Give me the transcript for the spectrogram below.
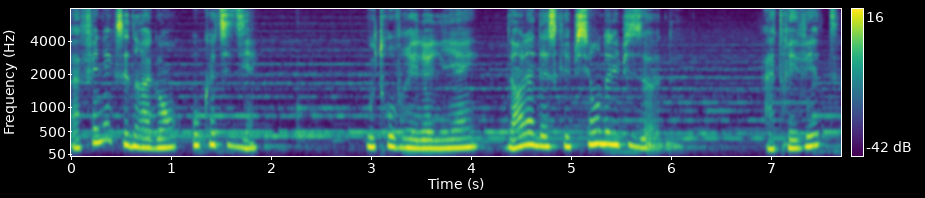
à Phoenix et Dragon au quotidien. Vous trouverez le lien dans la description de l'épisode. À très vite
